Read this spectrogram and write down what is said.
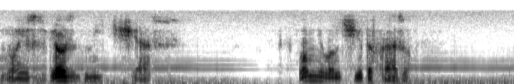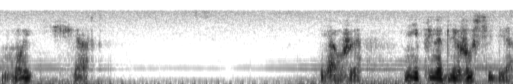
«Мой звездный час». Вспомнил он чью-то фразу. «Мой час». Я уже не принадлежу себе.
